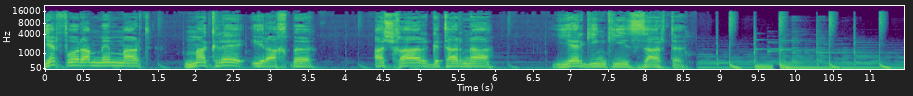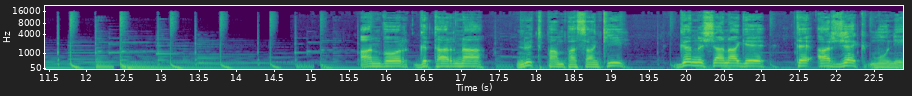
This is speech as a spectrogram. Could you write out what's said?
Երբ որ ամեն մարդ մակրե իր ախբը աշխար գտարնա երգինքի զարտը Անվոր գտարնա նյութ փամփասանքի կնշանակե թե արժեք մունի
